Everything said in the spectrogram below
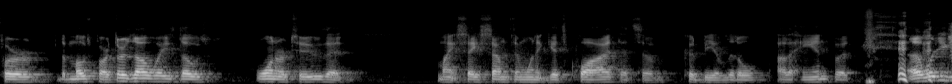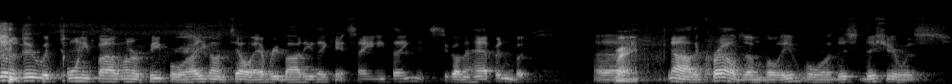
for the most part. There's always those one or two that might say something when it gets quiet. That's a could be a little out of hand. But uh, what are you going to do with 2,500 people? How are you going to tell everybody they can't say anything? It's going to happen. But uh, Right. No, the crowd's unbelievable. This this year was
